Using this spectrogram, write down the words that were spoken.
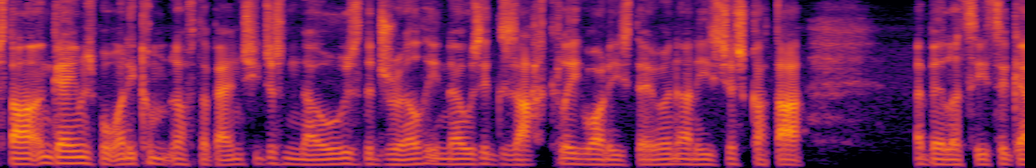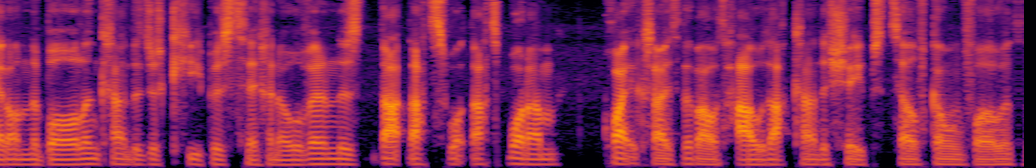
starting games, but when he comes off the bench, he just knows the drill. He knows exactly what he's doing, and he's just got that ability to get on the ball and kind of just keep us ticking over. And there's that that's what that's what I'm quite excited about how that kind of shapes itself going forward.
